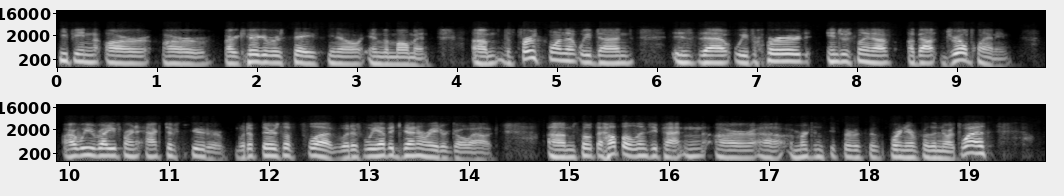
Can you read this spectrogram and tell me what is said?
keeping our our our caregivers safe, you know, in the moment. Um, the first one that we've done is that we've heard, interestingly enough, about drill planning. Are we ready for an active shooter? What if there's a flood? What if we have a generator go out? Um, so with the help of Lindsay Patton, our uh, emergency services coordinator for the Northwest,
